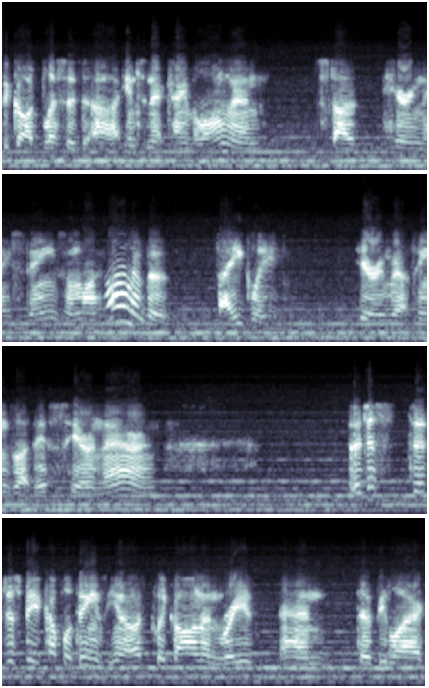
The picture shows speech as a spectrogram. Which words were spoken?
the God blessed uh, internet came along and started hearing these things. I'm like, oh, I remember vaguely hearing about things like this here and there, and there'd just there'd just be a couple of things, you know, I'd click on and read, and they'd be like,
